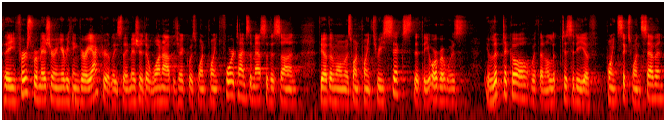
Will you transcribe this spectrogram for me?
they first were measuring everything very accurately, so they measured that one object was 1.4 times the mass of the sun, the other one was 1.36, that the orbit was elliptical with an ellipticity of 0.617,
